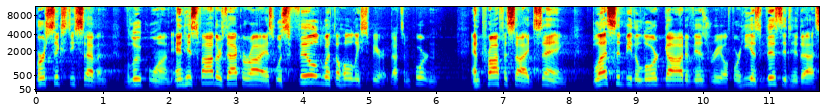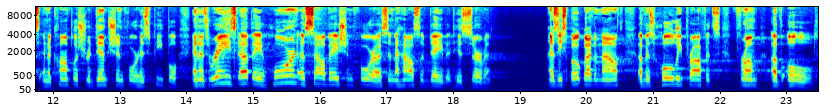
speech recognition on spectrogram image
Verse 67 of Luke 1. And his father Zacharias was filled with the Holy Spirit. That's important. And prophesied, saying, Blessed be the Lord God of Israel, for he has visited us and accomplished redemption for his people, and has raised up a horn of salvation for us in the house of David, his servant as he spoke by the mouth of his holy prophets from of old.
